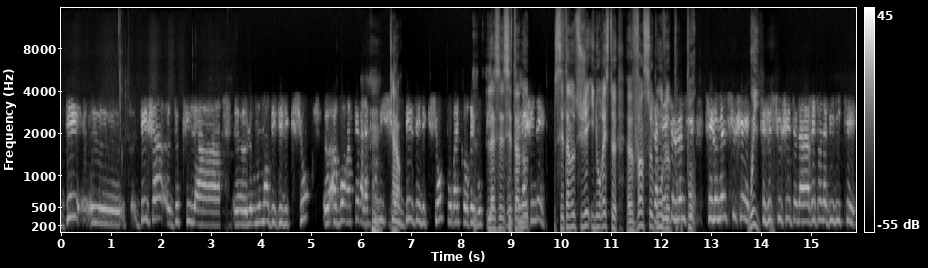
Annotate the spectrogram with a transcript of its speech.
dès, euh, déjà depuis la, euh, le moment des élections euh, avoir affaire à la hmm. commission des élections pour être révoqué. Là, c'est un, autre, un autre sujet. Il nous reste 20 secondes. C'est le, même sujet. Oui. C'est le sujet de la raisonnabilité.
